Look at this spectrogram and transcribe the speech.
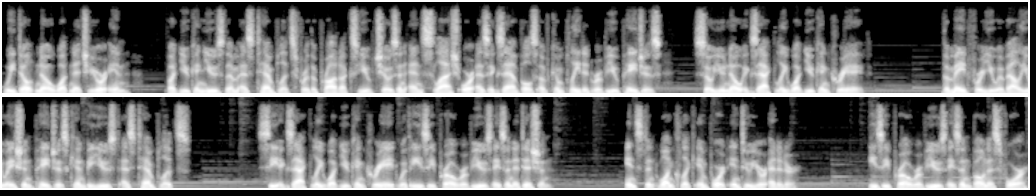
we don't know what niche you're in, but you can use them as templates for the products you've chosen and slash or as examples of completed review pages, so you know exactly what you can create. The made-for-you evaluation pages can be used as templates. See exactly what you can create with Easy Pro Reviews an addition. Instant one-click import into your editor. Easy Pro Reviews Azon Bonus for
